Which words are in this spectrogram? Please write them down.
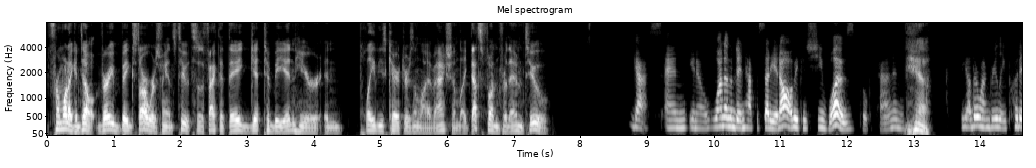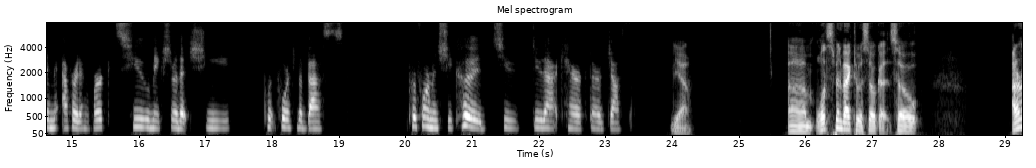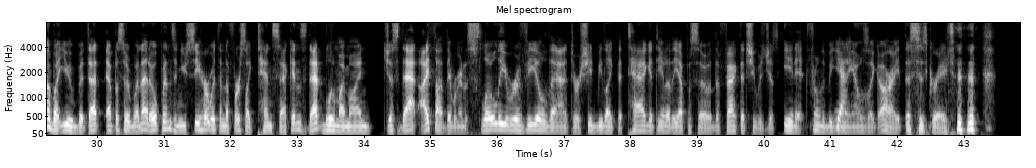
from what I can tell, very big Star Wars fans too. So the fact that they get to be in here and play these characters in live action, like that's fun for them too. Yes, and you know, one of them didn't have to study at all because she was Bo-Katan, and Yeah, the other one really put in the effort and work to make sure that she put forth the best performance she could to do that character justice. yeah. Um, well, let's spin back to Ahsoka. So, I don't know about you, but that episode when that opens and you see her within the first like ten seconds, that blew my mind. Just that, I thought they were going to slowly reveal that, or she'd be like the tag at the end of the episode. The fact that she was just in it from the beginning, I was like, all right, this is great.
